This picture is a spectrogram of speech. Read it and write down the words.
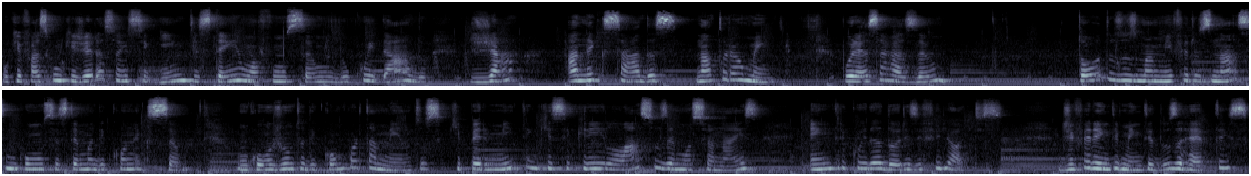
o que faz com que gerações seguintes tenham a função do cuidado já anexadas naturalmente. Por essa razão, todos os mamíferos nascem com um sistema de conexão, um conjunto de comportamentos que permitem que se crie laços emocionais entre cuidadores e filhotes. Diferentemente dos répteis,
